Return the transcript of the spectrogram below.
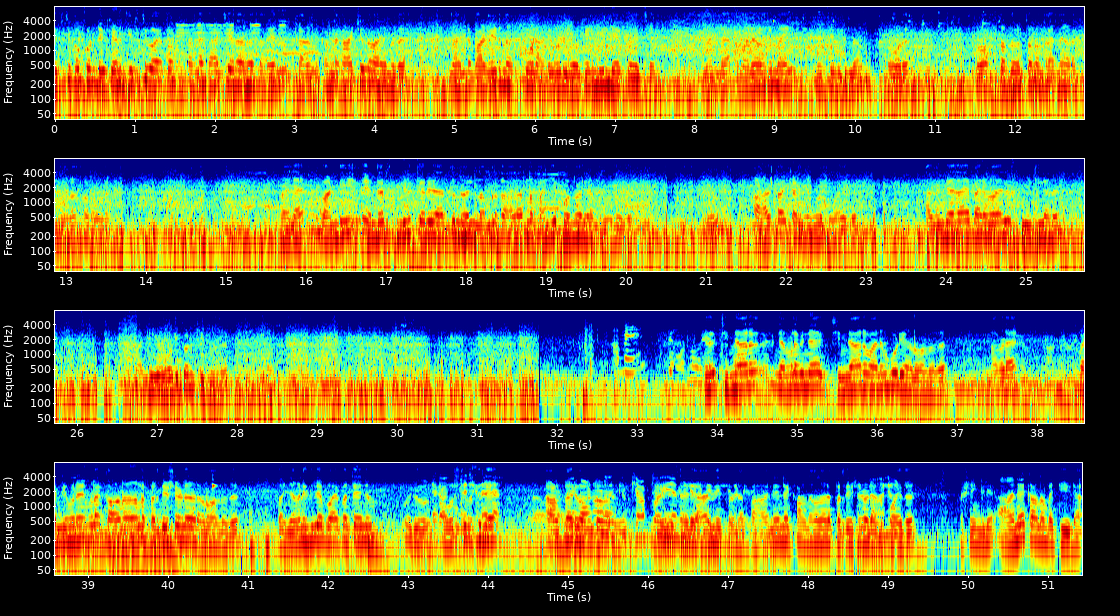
തിരിച്ചു പോയിക്കൊണ്ടിരിക്കുകയാണ്. തിരിച്ചു പോയപ്പം കണ്ട കാഴ്ച എന്നാണ് പറയുന്നത്. കണ്ട കാഴ്ച എന്ന് പറയുന്നത് നല്ല വഴിയുടെ നടുക്കൂടെ അടിപൊളി യോഗൻവില്ലേക്ക് വെച്ച് നല്ല മനോഹരമായി വെച്ചിരിക്കുന്ന റോഡ്. ദൂരത്ത ദൂരത്തോളം പരന്നു കിടക്കുന്നതാണ് റോഡ്. നല്ല വണ്ടി ഒരു സ്പീഡ് കയറി ഇറക്കുന്നതിൽ നമ്മൾ സാധാരണ പയ്യെ പോകുന്ന പോലെയാണ് തോന്നിയത്. ഒരു ആൾട്ടോയ്ക്കാണ് ഞങ്ങൾ പോയത്. അതിന്റേതായ പരമാവധി സ്പീഡിലാണ് വണ്ടി ഓടിക്കൊണ്ടിരിക്കുന്നത്. ഇത് ചിന്നാറ് ഞങ്ങൾ പിന്നെ ചിന്നാറ് വനം കൂടിയാണ് വന്നത്. അവിടെ വന്യമൃഗങ്ങളെ കാണാനുള്ള പ്രതീക്ഷയുള്ളവരാണ് വന്നത്. അപ്പം ഞങ്ങൾ ഇതിലെ പോയപ്പോഴത്തേനും ഒരു ടൂറിസ്റ്റ് ബസ്സിലെ ആൾക്കാർ വന്നിട്ട് പറഞ്ഞു വഴി സൈഡിൽ ആന നിൽപ്പുണ്ട് അപ്പം ആനേനെ കാണാമെന്നുള്ള പ്രതീക്ഷയോടെയാണ് പോയത്. പക്ഷേ എങ്കിൽ ആനയെ കാണാൻ പറ്റിയില്ല.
